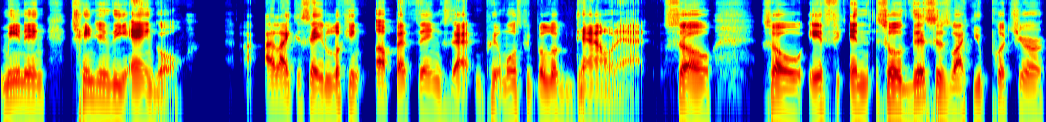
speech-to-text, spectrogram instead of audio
meaning changing the angle, I like to say looking up at things that most people look down at. So, so if and so this is like you put your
